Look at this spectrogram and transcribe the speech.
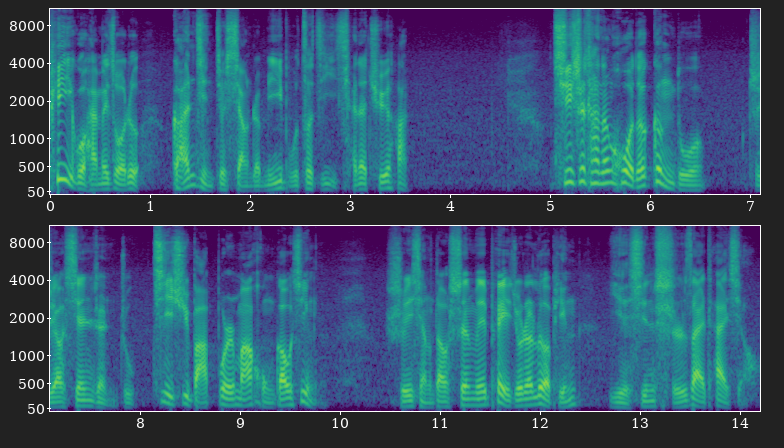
屁股还没坐热，赶紧就想着弥补自己以前的缺憾。其实他能获得更多，只要先忍住，继续把布尔玛哄高兴。谁想到身为配角的乐平野心实在太小，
